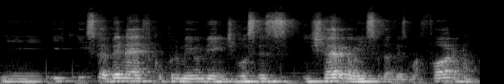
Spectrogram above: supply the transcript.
e, e isso é benéfico para o meio ambiente. Vocês enxergam isso da mesma forma?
